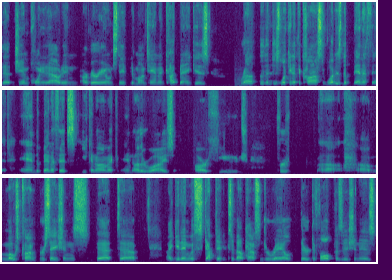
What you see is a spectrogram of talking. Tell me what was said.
that Jim pointed out in our very own state of Montana and Cut Bank is rather than just looking at the cost, what is the benefit? And the benefits, economic and otherwise, are huge. For uh, uh, most conversations that uh, I get in with skeptics about passenger rail, their default position is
